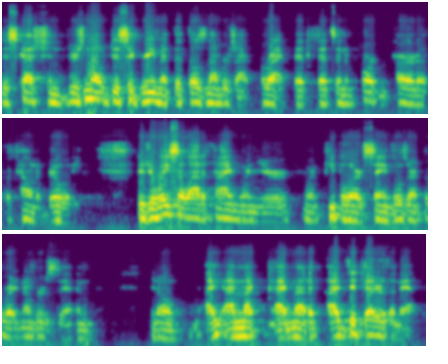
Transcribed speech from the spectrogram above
discussion there's no disagreement that those numbers aren't correct. That that's an important part of accountability Because you waste a lot of time when you're when people are saying those aren't the right numbers, and you know I, I'm not I'm not a, I did better than that.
